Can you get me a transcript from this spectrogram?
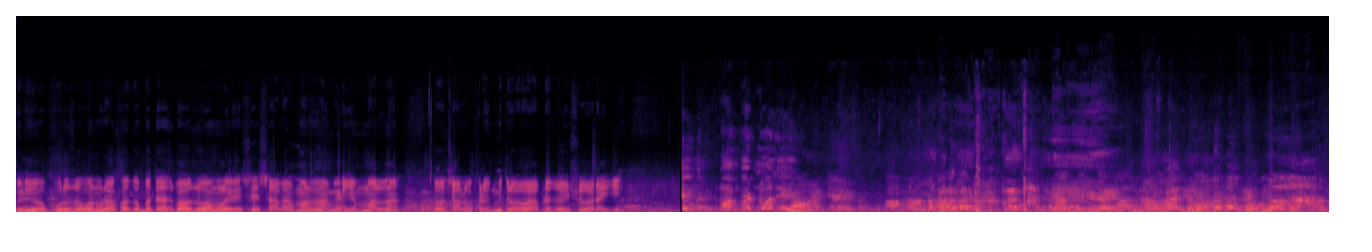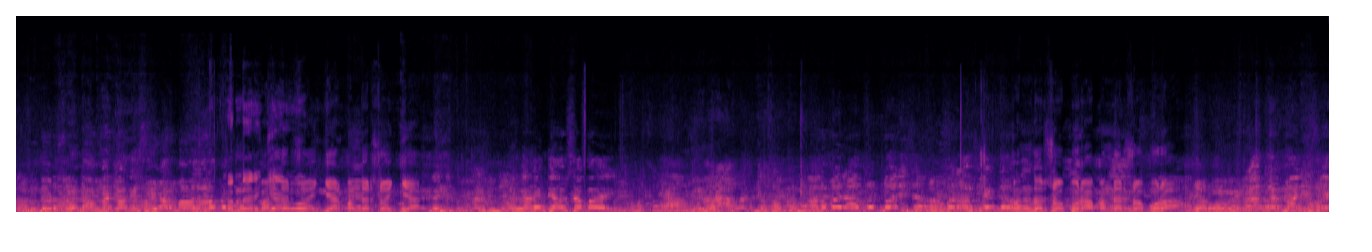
વીડિયો પૂરો જોવાનું રાખો તો બધા જ ભાવ જોવા મળી રહેશે સારા માલના મીડિયમ માલના. તો ચાલો ખેડૂત મિત્રો હવે આપણે જોઈશું હરાઈજી. રામગઢ નોલી રામગઢ નોલી સુપર માલ આલો પંદર પંદરસો અગિયાર પંદરસો અગિયાર. પંદરસો પૂરા પંદરસો પૂરા. રામગઢ નોલી છે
